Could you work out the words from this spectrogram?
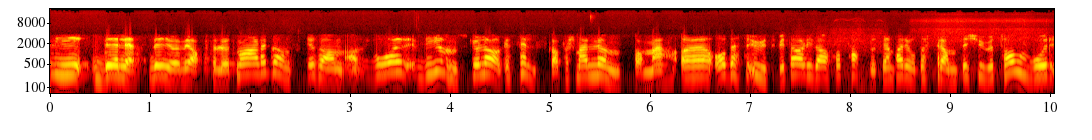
Det, det, gjør vi absolutt. Nå er det ganske sånn vår, Vi ønsker å lage selskaper som er lønnsomme. Eh, og Dette utbyttet har de da fått tatt ut i en periode fram til 2012, hvor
